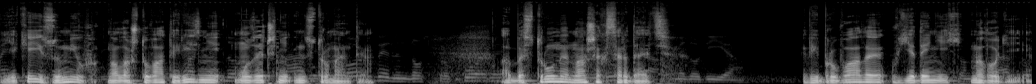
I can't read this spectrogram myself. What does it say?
який зумів налаштувати різні музичні інструменти, аби струни наших сердець вібрували в єдиній мелодії.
